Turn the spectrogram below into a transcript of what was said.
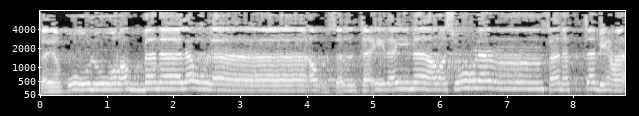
فيقولوا ربنا لولا أرسلت إلينا رسولا فنتبع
